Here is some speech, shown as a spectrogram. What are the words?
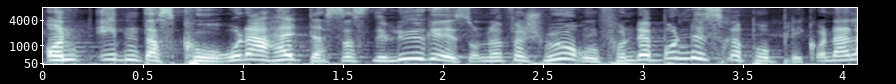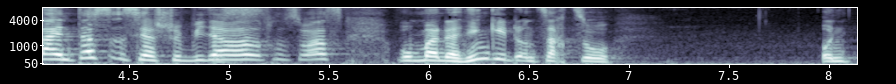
Und eben, dass Corona halt, dass das eine Lüge ist und eine Verschwörung von der Bundesrepublik. Und allein das ist ja schon wieder was, was wo man dann hingeht und sagt so, und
